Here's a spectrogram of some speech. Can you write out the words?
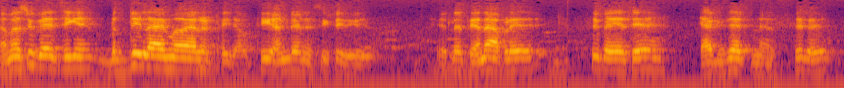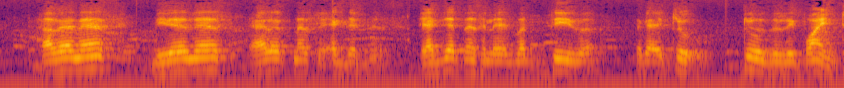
અમે શું કહીએ છીએ કે બધી લાઈનમાં એલર્ટ થઈ જાવ થ્રી હંડ્રેડ ને સિક્સટી એટલે તેને આપણે શું કહીએ છીએ? એક્ઝેક્ટનેસ શું કહ્યું? Awareness bewareness alertness exactness exactness એટલે બધી ટ્રુ ટ્રુ ધી પોઈન્ટ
